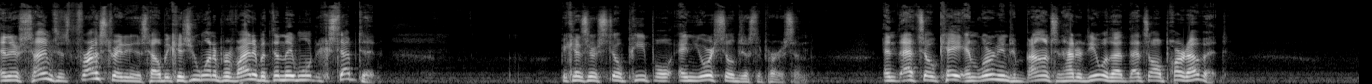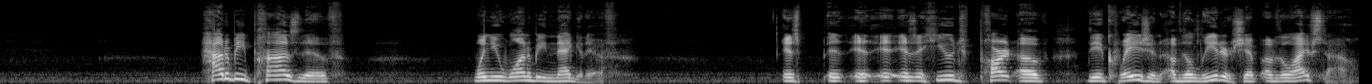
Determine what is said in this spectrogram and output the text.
And there's times it's frustrating as hell because you want to provide it, but then they won't accept it because there's still people and you're still just a person. And that's okay. And learning to balance and how to deal with that, that's all part of it. how to be positive when you want to be negative is is, is a huge part of the equation of the leadership of the lifestyle.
